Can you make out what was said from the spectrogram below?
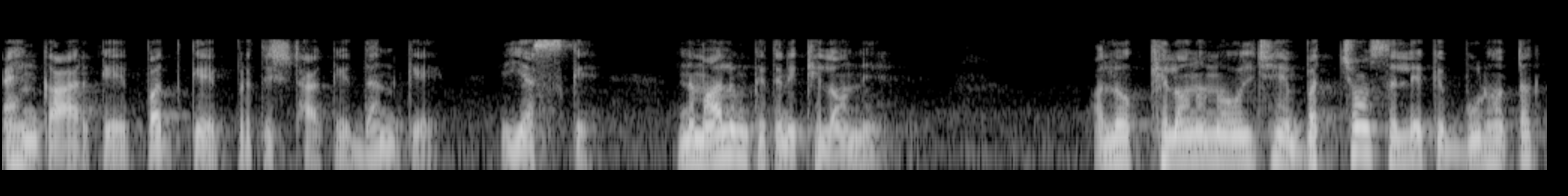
अहंकार के, पद के, प्रतिष्ठा के, धन के, यश के। न मालूम कितने खिलौने और लोग खिलौनों में उलझे बच्चों से लेकर बूढ़ों तक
